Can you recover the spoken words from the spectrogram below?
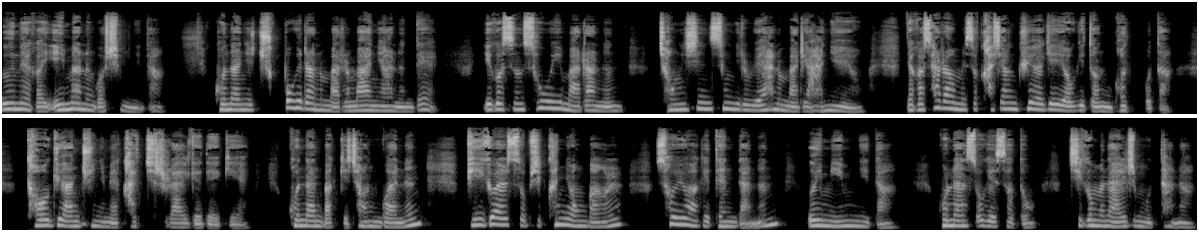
은혜가 임하는 것입니다. 고난이 축복이라는 말을 많이 하는데 이것은 소위 말하는 정신 승리를 위해 하는 말이 아니에요. 내가 살아오면서 가장 귀하게 여기던 것보다 더 귀한 주님의 가치를 알게 되기에 고난받기 전과는 비교할 수 없이 큰 영광을 소유하게 된다는 의미입니다. 고난 속에서도 지금은 알지 못하나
